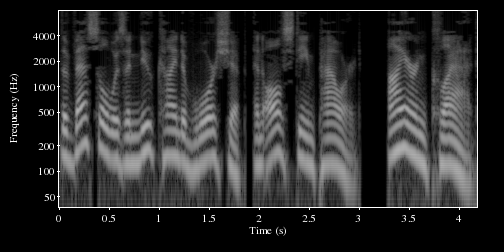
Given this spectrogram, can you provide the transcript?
The vessel was a new kind of warship, an all-steam powered, ironclad.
